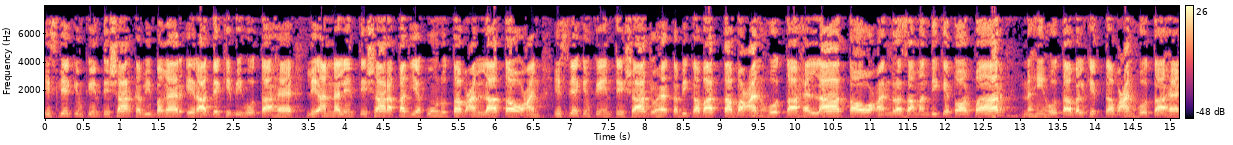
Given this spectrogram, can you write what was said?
इसलिए क्योंकि इंतशार कभी बगैर इरादे के भी होता है। लिअन इंतशार कद यकून तब अन ला तोन इसलिए क्योंकि इंतशार जो है कभी कभार तब अन होता है, ला तोन रजामंदी के तौर पर नहीं होता, बल्कि तबान होता है।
